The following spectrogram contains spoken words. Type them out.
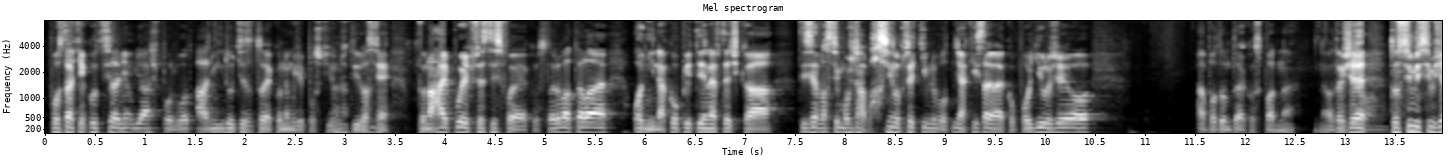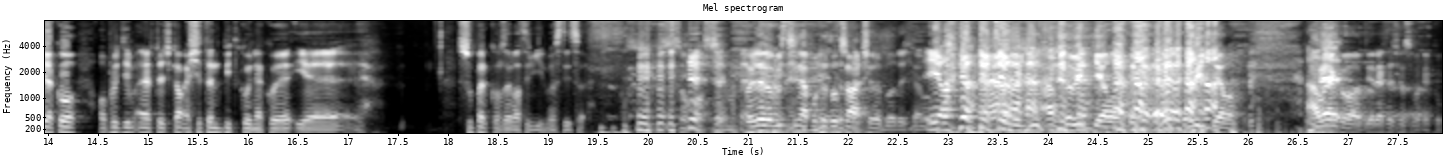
v podstatě jako cíleně uděláš podvod a nikdo tě za to jako nemůže postihnout. Ty vlastně to nahypuješ přes ty svoje jako sledovatele, oni nakopí ty NFTčka, ty se vlastně možná vlastnil předtím, nebo nějaký se jako podíl, že jo, a potom to jako spadne. No, takže no. to si myslím, že jako oproti těm NFTčkám ještě ten Bitcoin jako je, je super konzervativní investice. Souhlasím. Protože to vystříná, protože to třeba čele bylo teďka. Jo. A to vidělo. To vidělo. Ale jako, ty jsou jako...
